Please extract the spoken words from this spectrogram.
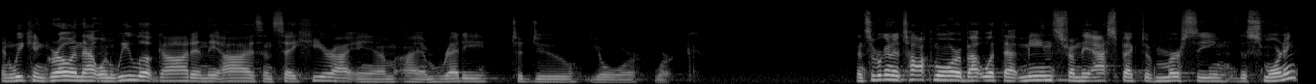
And we can grow in that when we look God in the eyes and say, Here I am, I am ready to do your work. And so we're going to talk more about what that means from the aspect of mercy this morning.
